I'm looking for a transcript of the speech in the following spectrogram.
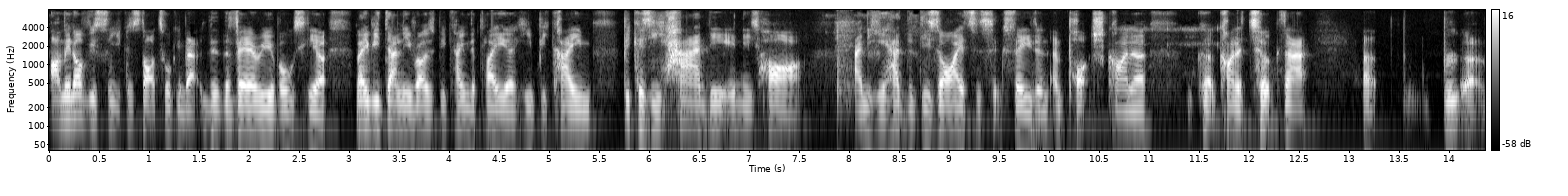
I mean, obviously, you can start talking about the, the variables here. Maybe Danny Rose became the player he became because he had it in his heart and he had the desire to succeed. And, and Poch kind of kind of took that uh, uh,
